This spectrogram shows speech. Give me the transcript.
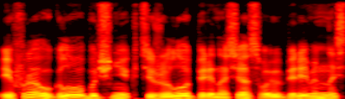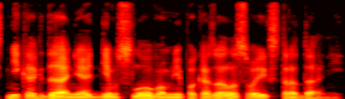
И фрау Глобочник, тяжело перенося свою беременность, никогда ни одним словом не показала своих страданий.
